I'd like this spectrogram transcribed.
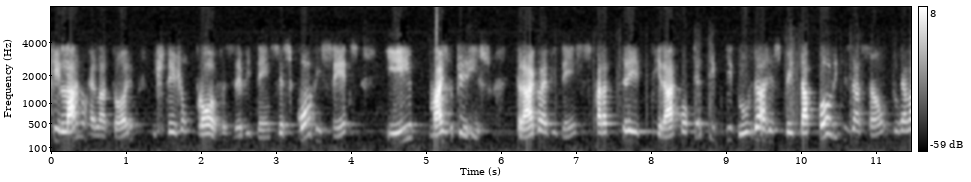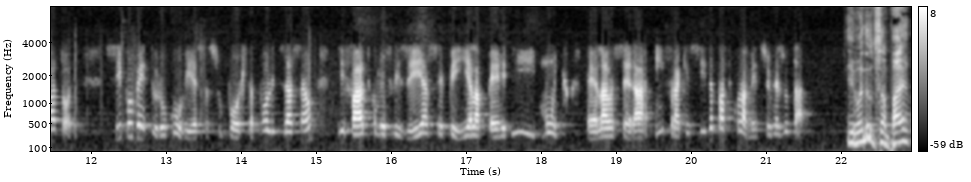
que lá no relatório estejam provas, evidências convincentes e, mais do que isso, tragam evidências para tirar qualquer tipo de dúvida a respeito da politização do relatório. Se porventura ocorrer essa suposta politização, de fato, como eu frisei, a CPI ela perde muito. Ela será enfraquecida, particularmente seu resultado. Ivanildo Sampaio.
